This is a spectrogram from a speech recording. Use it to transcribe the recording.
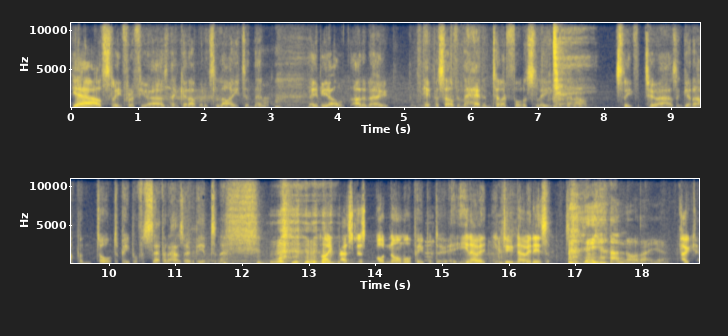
Yeah, I'll sleep for a few hours and then get up when it's light, and then maybe I'll I don't know hit myself in the head until I fall asleep, and then I'll sleep for two hours and get up and talk to people for seven hours over the internet. like that's just what normal people do. You know, it, you do know it isn't. yeah, I know that. Yeah, Okay,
